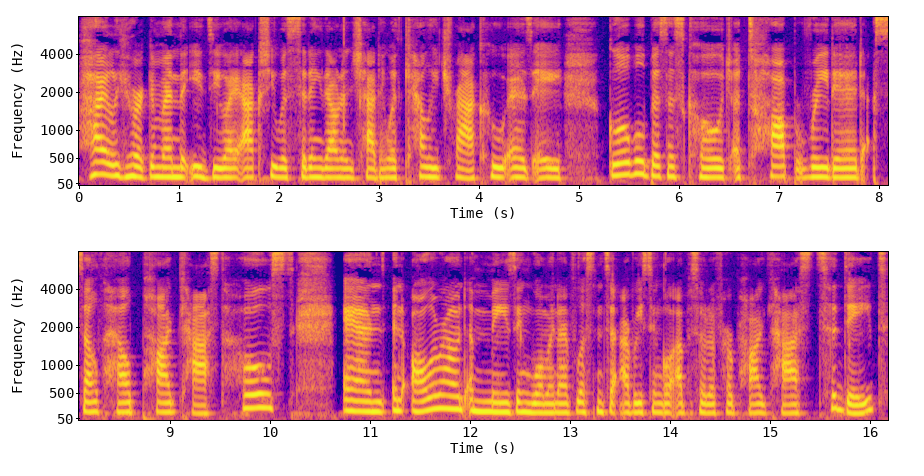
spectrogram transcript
highly recommend that you do. I actually was sitting down and chatting with Kelly Trach, who is a global business coach, a top rated self help podcast host, and an all around amazing woman. I've listened to every single episode of her podcast to date.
